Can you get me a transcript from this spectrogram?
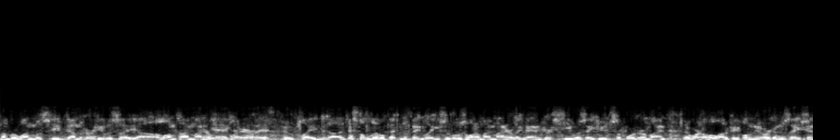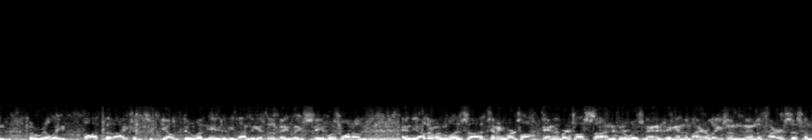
Number one was Steve Demeter. He was a, uh, a long-time minor league Yeah, player exactly. who played uh, just a little bit in the big leagues. It was one of my minor league managers. He was a huge supporter of mine. There weren't a whole lot of people in the organization who really thought that I could, you know, do what needed to be done to get to the big leagues. Steve was one of them, and the other one was uh, Timmy Murtaugh, Danny Murtaugh's son, who was managing in the minor leagues and in the Pirate system.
